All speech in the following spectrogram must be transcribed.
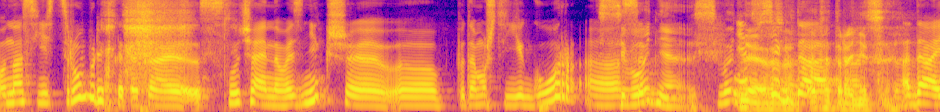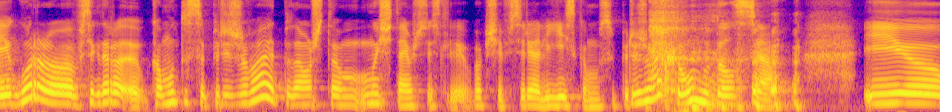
у нас есть рубрика такая, случайно возникшая, э, потому что Егор... Э, Сегодня? Сегодня? Нет, всегда. Это традиция. Да, Егор всегда кому-то сопереживает, потому что мы считаем, что если вообще в сериале есть кому сопереживать, то он удался. И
